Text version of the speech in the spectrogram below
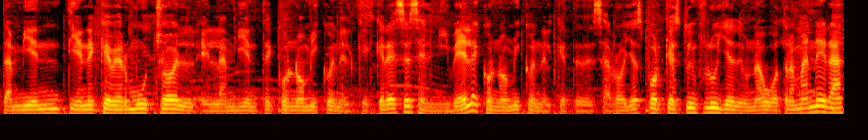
También tiene que ver mucho el, el, ambiente económico en el que creces, el nivel económico en el que te desarrollas, porque esto influye de una u otra manera,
